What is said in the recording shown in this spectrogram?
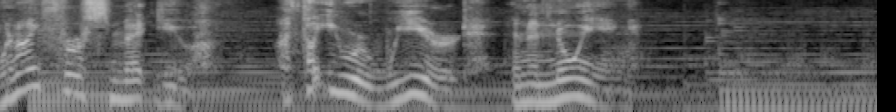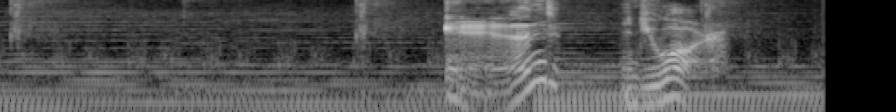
When I first met you, I thought you were weird and annoying. And? And you are.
